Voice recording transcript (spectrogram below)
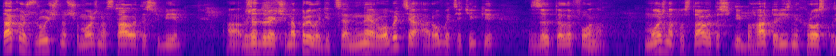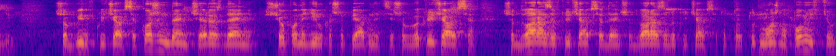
Також зручно, що можна ставити собі. Вже, до речі, на приладі це не робиться, а робиться тільки з телефона. можна поставити собі багато різних розкладів, щоб він включався кожен день, через день, щопонеділка, щоп'ятниці, щоб виключався, щоб два рази включався в день, щоб два рази виключався. Тобто тут можна повністю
